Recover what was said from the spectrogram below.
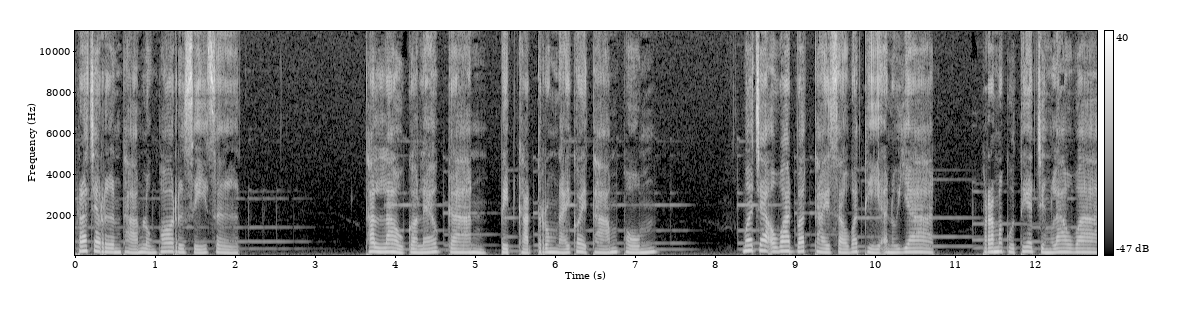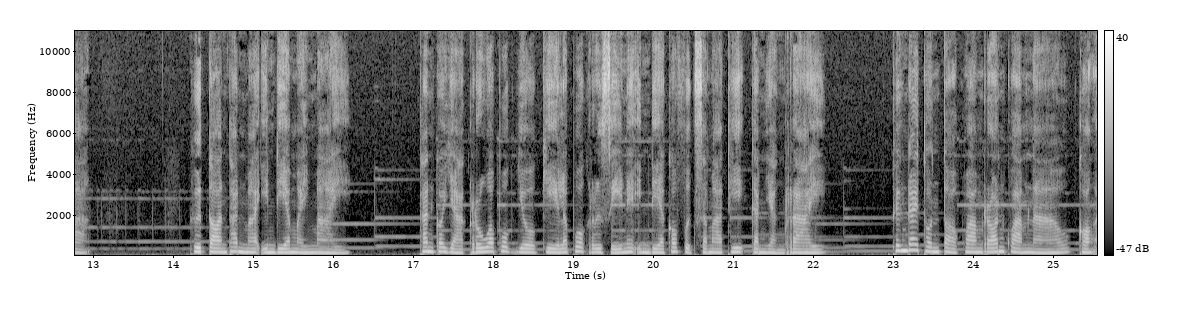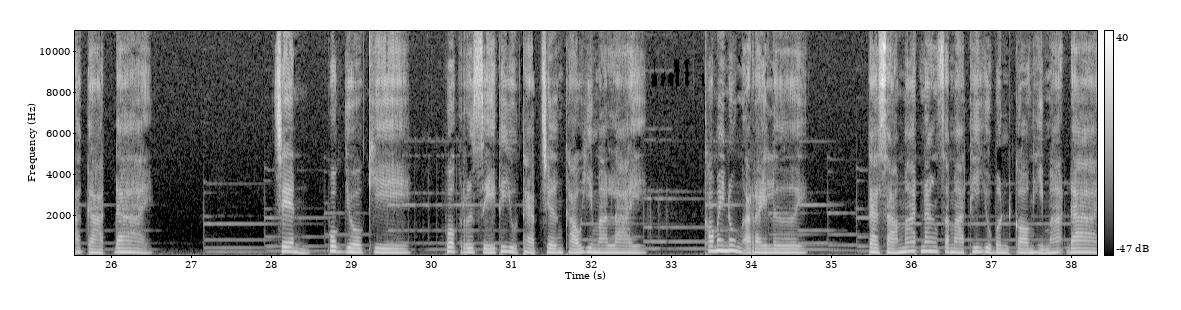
พระเจริญถามหลวงพ่อฤาษีเสดท่านเล่าก็แล้วกัน ติดขัดตรงไหนก็ให้ถามผม เมื่อเจ้าอาวาสวัดไทยสาวัตถีอนุญาต พระมกุเทศจึงเล่าว่า คือตอนท่านมาอินเดียใหม่ ๆ ท่านก็อยากรู้ว่าพวกโยคีและพวกฤาษีในอินเดียเขาฝึกสมาธิกันอย่างไร ถึงได้ทนต่อความร้อนความหนาวของอากาศได้ เช่น พวกโยคี พวกฤาษีที่อยู่แถบเชิงเขาหิมาลัย เขาไม่นุ่งอะไรเลย แต่สามารถนั่งสมาธิอยู่บนกองหิมะได้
